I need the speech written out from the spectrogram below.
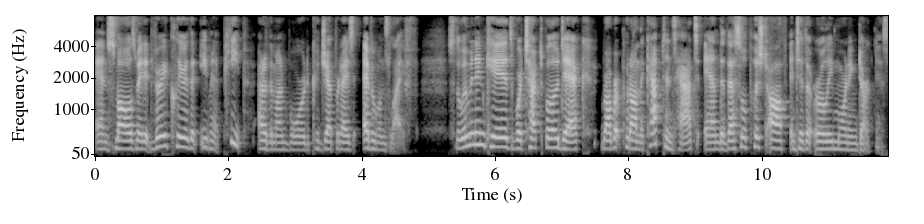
And Smalls made it very clear that even a peep out of them on board could jeopardize everyone's life. So the women and kids were tucked below deck. Robert put on the captain's hat, and the vessel pushed off into the early morning darkness.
